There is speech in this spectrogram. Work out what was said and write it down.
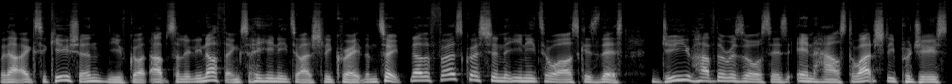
Without execution, you've got absolutely nothing. So you need to actually create them too. Now, the first question that you need to ask is this Do you have the resources in house to actually produce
